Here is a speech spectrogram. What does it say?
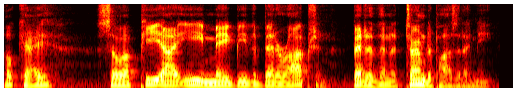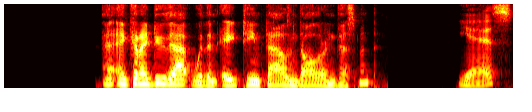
Okay. So a PIE may be the better option. Better than a term deposit, I mean. And can I do that with an $18,000 investment? Yes,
